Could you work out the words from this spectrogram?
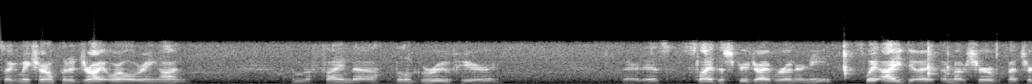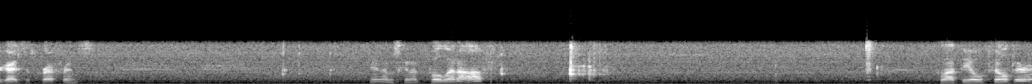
So I can make sure I don't put a dry O-ring on. I'm going to find a little groove here. There it is. Slide the screwdriver underneath. That's the way I do it. I'm not sure that's your guys' preference. And I'm just going to pull it off. Pull out the old filter.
